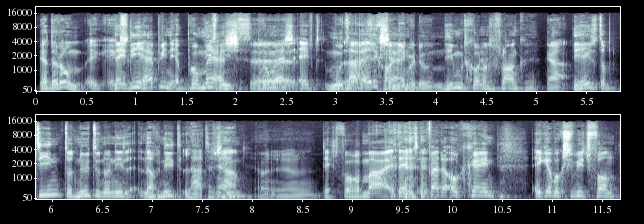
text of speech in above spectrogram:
Ja, daarom. Ik, ik- Nee, die heb je niet. Promes, niet, eh, Promes heeft, moeten we laten we eigenlijk eerlijk gewoon zijn, niet meer doen. die moet gewoon naar de flanken. Ja. Die heeft het op 10 tot nu toe nog niet, nog niet laten zien. Eh, eh, dicht voor hem. Maar het heeft verder ook geen... Ik heb ook zoiets van...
